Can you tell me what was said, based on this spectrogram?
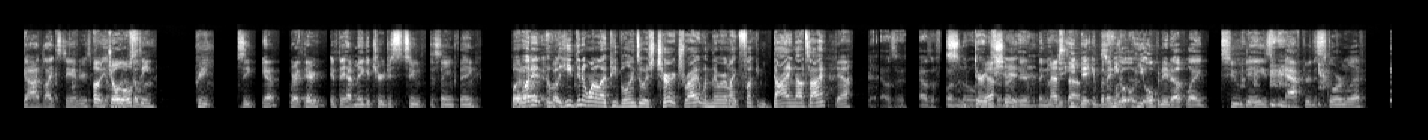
godlike standards. But Oh, they hold Joel themselves Osteen. Pretty. See, yeah, right there. If they have mega churches too, the same thing. But, But what uh, did, but- he didn't want to let people into his church, right? When they were Yeah. like fucking dying outside. Yeah, Yeah, that was a that was a fun Some little dirty episode shit. Right there. But then he Messed did, he up. did, but then he he opened it up like two days after the storm left.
